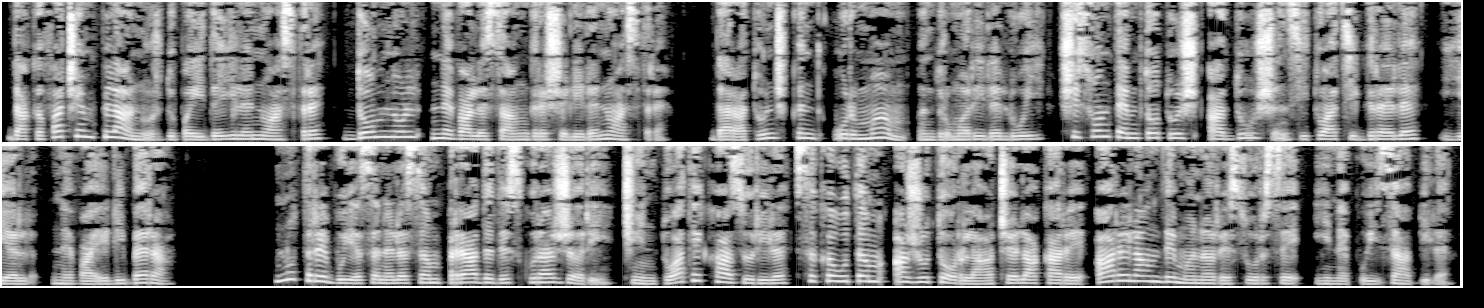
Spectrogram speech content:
Dacă facem planuri după ideile noastre, Domnul ne va lăsa în greșelile noastre. Dar atunci când urmăm îndrumările Lui și suntem totuși aduși în situații grele, El ne va elibera. Nu trebuie să ne lăsăm pradă descurajării, ci în toate cazurile să căutăm ajutor la acela care are la îndemână resurse inepuizabile.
